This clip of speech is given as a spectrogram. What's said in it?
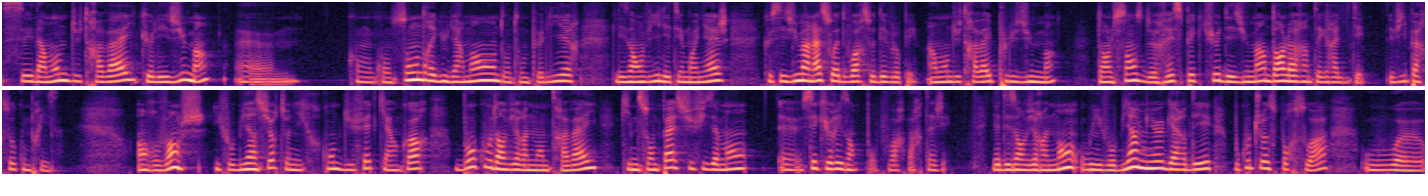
c'est d'un monde du travail que les humains, euh, qu'on sonde régulièrement, dont on peut lire les envies, les témoignages, que ces humains-là souhaitent voir se développer. Un monde du travail plus humain, dans le sens de respectueux des humains dans leur intégralité, vie perso comprise. En revanche, il faut bien sûr tenir compte du fait qu'il y a encore beaucoup d'environnements de travail qui ne sont pas suffisamment euh, sécurisant pour pouvoir partager. Il y a des environnements où il vaut bien mieux garder beaucoup de choses pour soi, où, euh,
